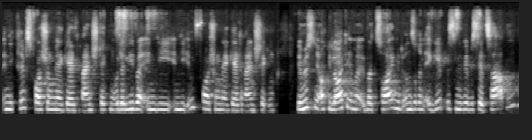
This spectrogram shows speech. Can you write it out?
in die Krebsforschung mehr Geld reinstecken oder lieber in die, in die Impfforschung mehr Geld reinstecken? Wir müssen ja auch die Leute immer überzeugen mit unseren Ergebnissen, die wir bis jetzt haben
